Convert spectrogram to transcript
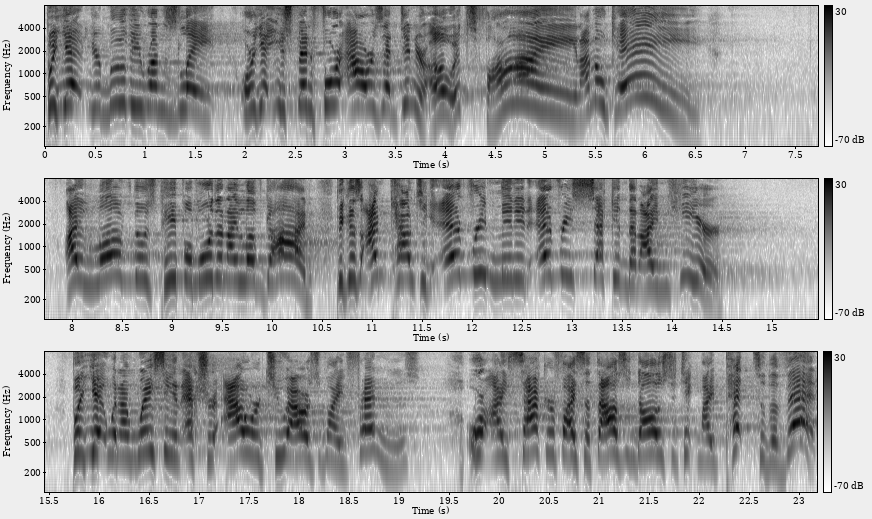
But yet, your movie runs late, or yet you spend four hours at dinner. Oh, it's fine. I'm okay. I love those people more than I love God because I'm counting every minute, every second that I'm here. But yet, when I'm wasting an extra hour, two hours with my friends, Or I sacrifice $1,000 to take my pet to the vet.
